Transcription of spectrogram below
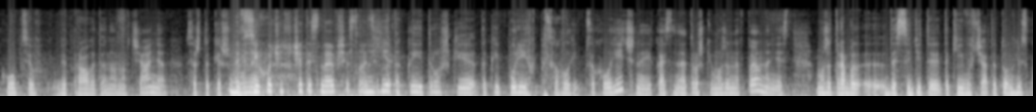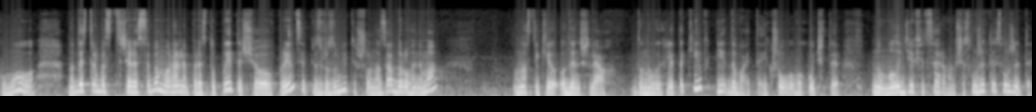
хлопців відправити на навчання. Все ж таки, щоб Не вони всі хочуть вчитись на Ну, F-16. є такий трошки такий поріг психологі- психологічний, якась не трошки може невпевненість. Може, треба е, десь сидіти такий вивчати ту англійську мову. Ну десь треба через себе морально переступити, що в принципі зрозуміти, що назад дороги нема. У нас тільки один шлях до нових літаків. І давайте, якщо ви хочете, ну молоді офіцери, вам ще служити і служити.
